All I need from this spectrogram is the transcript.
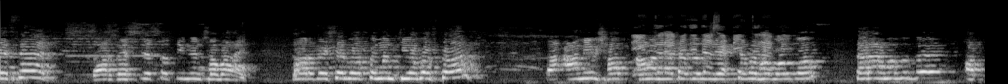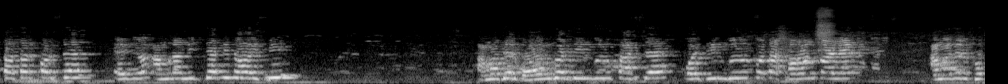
দেখছেন দরবেশের তো চিনেন সবাই। দরবেশের বর্তমান কি অবস্থা? তা আমি সব আমার নেতাগুলো একটা কথা বলব। তারা আমাদের অত্যাচার করছে। এই যে আমরা নির্যাতিত হয়েছি। আমাদের ভয়ঙ্কর দিনগুলো কাটছে। ওই দিনগুলোর কথা স্মরণ করলে আমাদের খুব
